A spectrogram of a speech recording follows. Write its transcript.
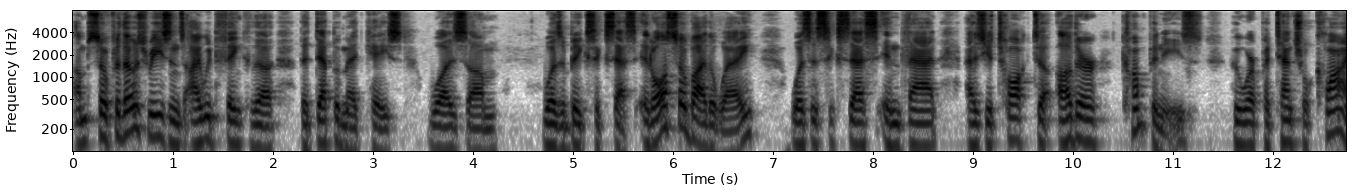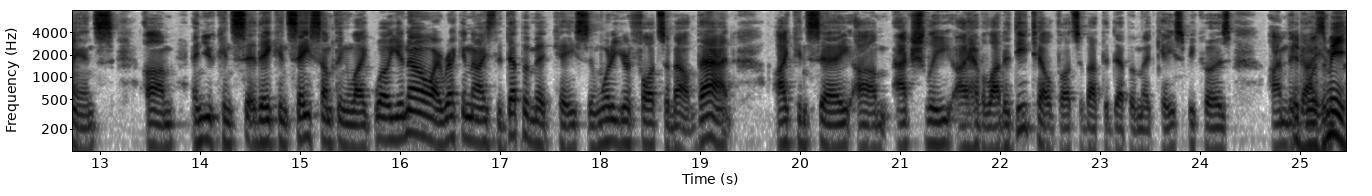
Um, so, for those reasons, I would think the the Depomed case was um, was a big success. It also, by the way, was a success in that as you talk to other companies who are potential clients, um, and you can say they can say something like, "Well, you know, I recognize the Depomed case, and what are your thoughts about that?" I can say, um, actually, I have a lot of detailed thoughts about the Depomed case because I'm the it guy. It was me,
